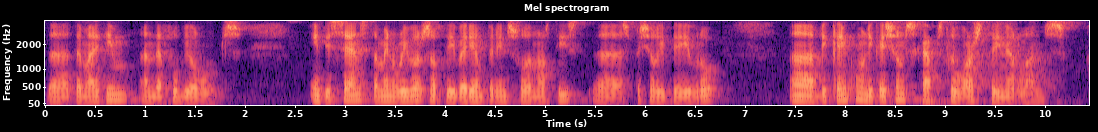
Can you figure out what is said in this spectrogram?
the, the maritime and the fluvial routes. In this sense, the main rivers of the Iberian Peninsula northeast, uh, especially the Ebro, uh, became communications hubs towards the inner lands.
